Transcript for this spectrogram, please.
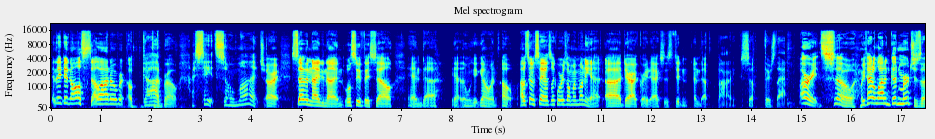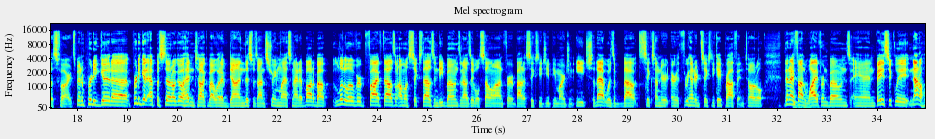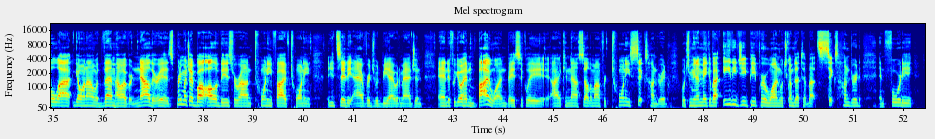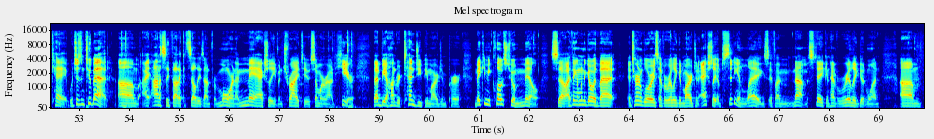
and they didn't all sell on over. Oh god, bro. I say it so much. All right. 7.99. We'll see if they sell and uh yeah, then we'll get going. Oh, I was gonna say, I was like, where's all my money at? Uh, Dharok Great Axes didn't end up buying, so there's that. All right, so we've had a lot of good merches thus far. It's been a pretty good, uh, pretty good episode. I'll go ahead and talk about what I've done. This was on stream last night. I bought about a little over 5,000, almost 6,000 D-bones, and I was able to sell them on for about a 60 GP margin each. So that was about 600 or 360k profit in total. Then I found Wyvern bones, and basically not a whole lot going on with them. However, now there is. Pretty much I bought all of these for around 25, 20 you'd say the average would be, I would imagine. And if we go ahead and buy one, basically I can now sell them on for 2600 which I mean I make about 80 GP per one, which comes out to about 640k, which isn't too bad. Um, I honestly thought I could sell these on for more, and I may actually even try to somewhere around here. That'd be 110 GP margin per, making me close to a mil. So I think I'm going to go with that. Eternal Glories have a really good margin. Actually, Obsidian Legs, if I'm not mistaken, have a really good one. Um,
